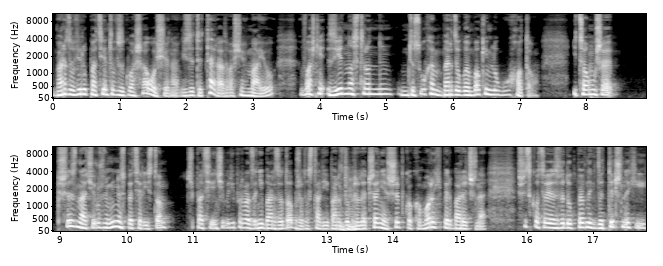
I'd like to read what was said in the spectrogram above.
bardzo wielu pacjentów zgłaszało się na wizyty teraz, właśnie w maju, właśnie z jednostronnym dosłuchem bardzo głębokim lub głuchotą. I co muszę przyznać różnym innym specjalistom, ci pacjenci byli prowadzeni bardzo dobrze, dostali bardzo mhm. dobre leczenie, szybko, komory hiperbaryczne. Wszystko, co jest według pewnych wytycznych i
